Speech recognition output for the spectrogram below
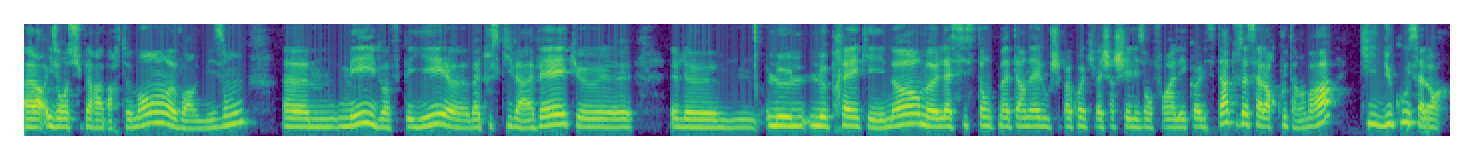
alors ils ont un super appartement, voire une maison, mais ils doivent payer bah, tout ce qui va avec. Le, prêt qui est énorme, l'assistante maternelle ou je sais pas quoi qui va chercher les enfants à l'école, etc. Tout ça, ça leur coûte un bras qui du coup ça leur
